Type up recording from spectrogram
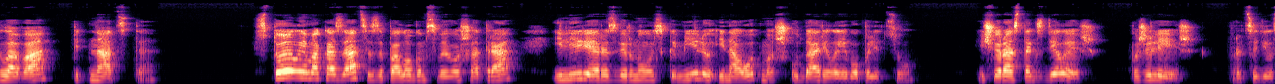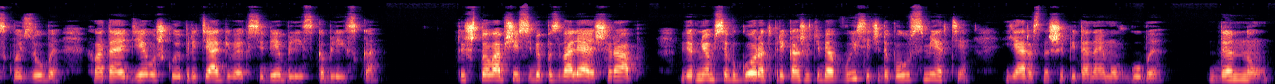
Глава пятнадцатая. Стоило им оказаться за пологом своего шатра, Иллирия развернулась к Эмилю и наотмашь ударила его по лицу. «Еще раз так сделаешь? Пожалеешь», — процедил сквозь зубы, хватая девушку и притягивая к себе близко-близко. «Ты что вообще себе позволяешь, раб? Вернемся в город, прикажу тебя высечь до полусмерти», — яростно шипит она ему в губы. «Да ну!»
